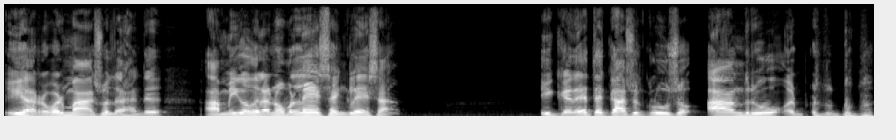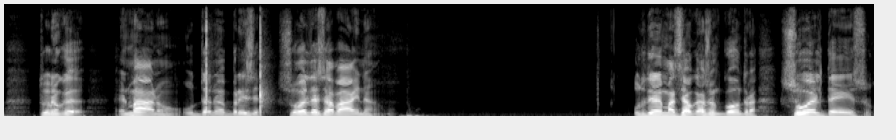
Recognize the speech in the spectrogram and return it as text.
y a Robert Maxwell, de la gente, amigo de la nobleza inglesa, y que de este caso incluso Andrew, tuvieron que, hermano, usted no es príncipe, suelte esa vaina usted tiene demasiado caso en contra, suelte eso.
